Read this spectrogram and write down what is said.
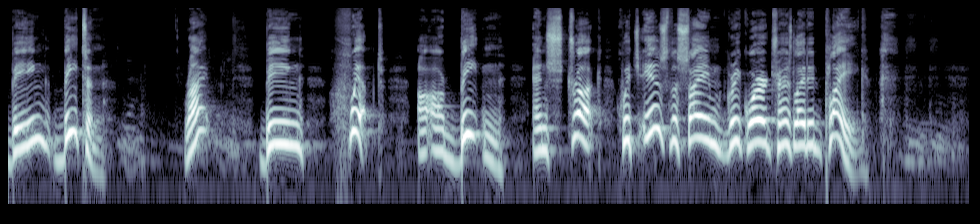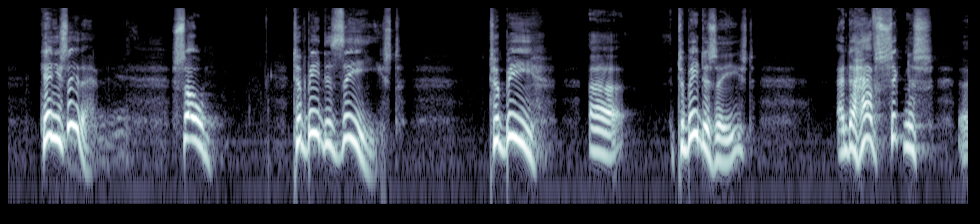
being beaten, right? Being whipped or beaten and struck which is the same Greek word translated plague. Can you see that? So, to be diseased, to be, uh, to be diseased, and to have sickness uh,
